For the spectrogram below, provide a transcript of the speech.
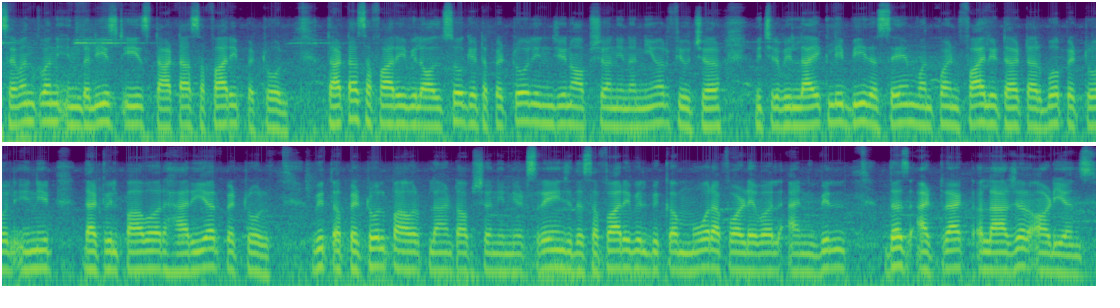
seventh one in the list is Tata Safari Petrol. Tata Safari will also get a petrol engine option in a near future, which will likely be the same 1.5 liter turbo petrol unit that will power Harrier Petrol. With a petrol power plant option in its range, the Safari will become more affordable and will thus attract a larger audience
